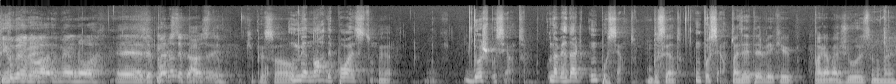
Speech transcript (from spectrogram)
E o menor, o menor é, depósito, Menor depósito. aí, que o pessoal... O menor depósito, É, 2%. Na verdade, 1%. 1%. 1%. Mas aí teve que pagar mais juros e tudo mais.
